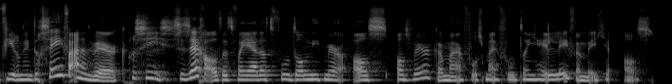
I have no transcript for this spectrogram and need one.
24-7 aan het werk. Precies. Ze zeggen altijd van ja, dat voelt dan niet meer als, als werken. Maar volgens mij voelt dan je hele leven een beetje als.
